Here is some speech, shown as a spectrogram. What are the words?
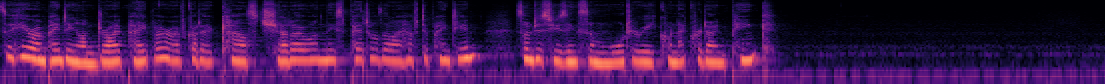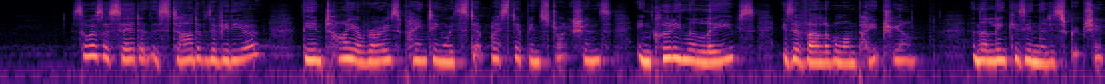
So here I'm painting on dry paper. I've got a cast shadow on this petal that I have to paint in. So I'm just using some watery quinacridone pink. So as I said at the start of the video, the entire rose painting with step-by-step -step instructions, including the leaves, is available on Patreon, and the link is in the description.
